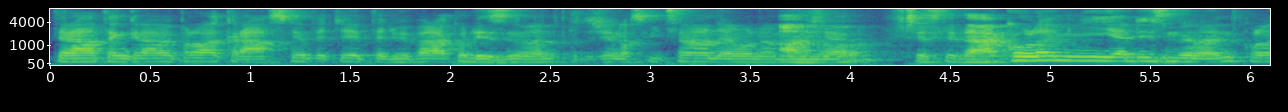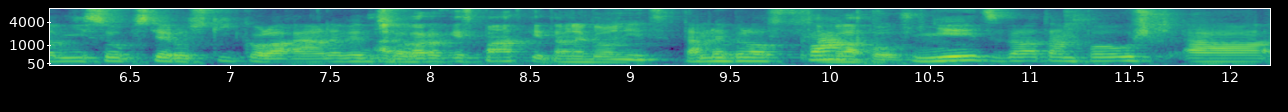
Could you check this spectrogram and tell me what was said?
která tenkrát vypadala krásně, teď, je, teď vypadá jako Disneyland, protože je nasvícená neonama, ano, přesně A tak. kolem ní je Disneyland, kolem ní jsou prostě ruský kola a já nevím A co. dva roky zpátky tam nebylo nic. Tam nebylo byla fakt poušť. nic, byla tam poušť a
